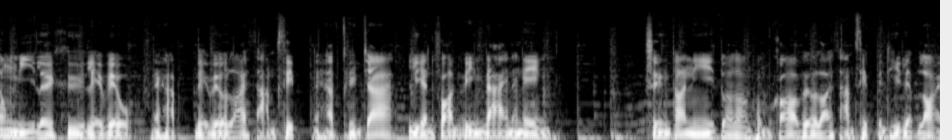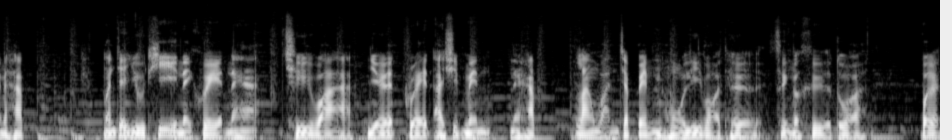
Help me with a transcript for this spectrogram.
ต้องมีเลยคือเลเวลนะครับเลเวล130 นะครับ ถึงจะเรียนฟอร์ดวิงได้นั่นเอง ซึ่งตอนนี้ตัวรองผมก็เวล130 เป็นที่เรียบร้อยนะครับ มันจะอยู่ที่ในเควสนะฮะ ชื่อว่า y e a r t Great Achievement นะครับ รางวัลจะเป็น Holy Water ซึ่งก็คือตัวเปิด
